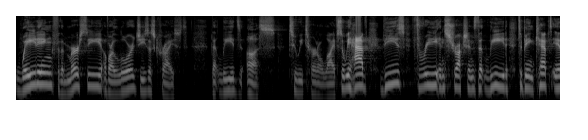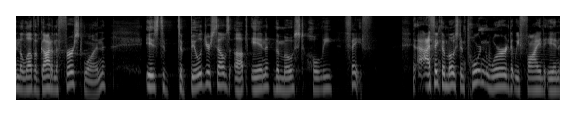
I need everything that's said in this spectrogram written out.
waiting for the mercy of our Lord Jesus Christ that leads us to eternal life. So we have these three instructions that lead to being kept in the love of God. And the first one is to, to build yourselves up in the most holy faith. I think the most important word that we find in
